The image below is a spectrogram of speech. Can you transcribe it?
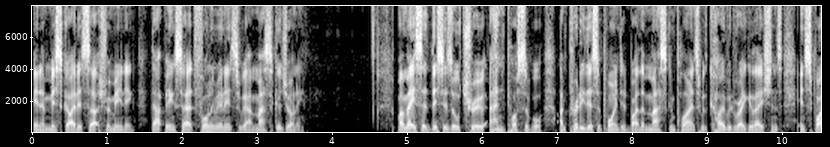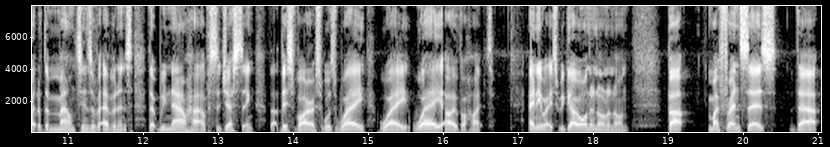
in a misguided search for meaning. That being said, follow me on Instagram, Massacre Johnny. My mate said this is all true and possible. I'm pretty disappointed by the mass compliance with COVID regulations, in spite of the mountains of evidence that we now have suggesting that this virus was way, way, way overhyped. Anyways, we go on and on and on. But my friend says that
